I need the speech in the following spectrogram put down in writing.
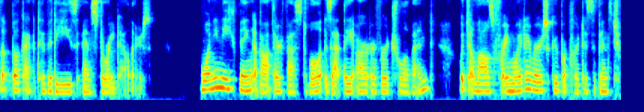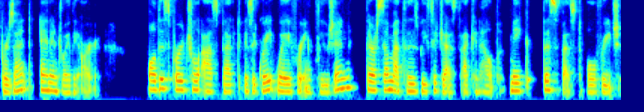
flipbook activities, and storytellers. One unique thing about their festival is that they are a virtual event, which allows for a more diverse group of participants to present and enjoy the art. While this virtual aspect is a great way for inclusion, there are some methods we suggest that can help make this festival reach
